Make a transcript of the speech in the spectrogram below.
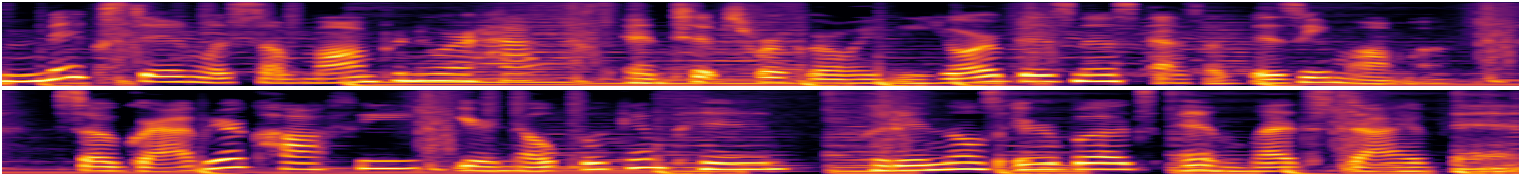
mixed in with some mompreneur hacks and tips for growing your business as a busy mama. So grab your coffee, your notebook and pen, put in those earbuds, and let's dive in.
